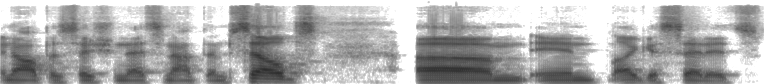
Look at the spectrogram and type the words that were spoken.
an opposition that's not themselves. Um, and like I said, it's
